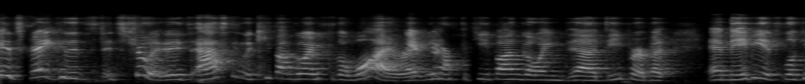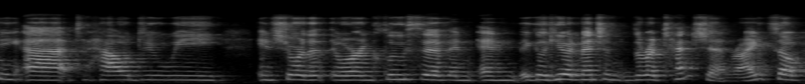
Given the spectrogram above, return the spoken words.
it's great because it's it's true. It's asking to keep on going for the why, right? We have to keep on going uh, deeper, but and maybe it's looking at how do we ensure that we're inclusive and and you had mentioned the retention, right? So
